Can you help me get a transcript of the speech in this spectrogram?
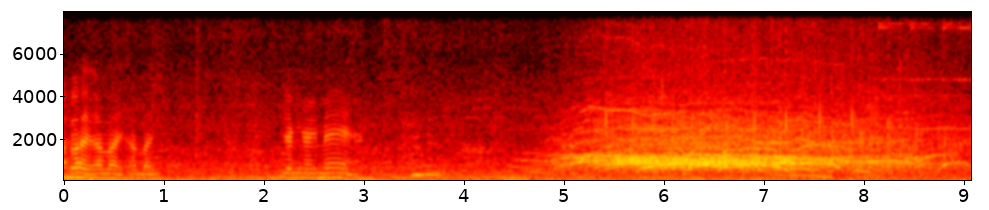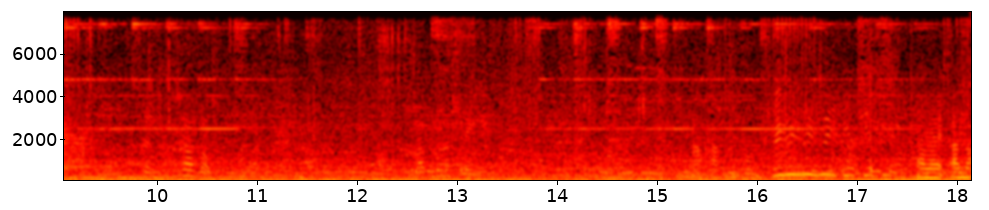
อะไรอะไรอะไร ยังไงแม่ ฉันชอบแบบรับลูกอะไรอย่างเงี้ยนะคะทุกคนวิ่งวิ่งวิ่งวิ่งเพี้ยเพี้ยเพี้ยอะไรอะไร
